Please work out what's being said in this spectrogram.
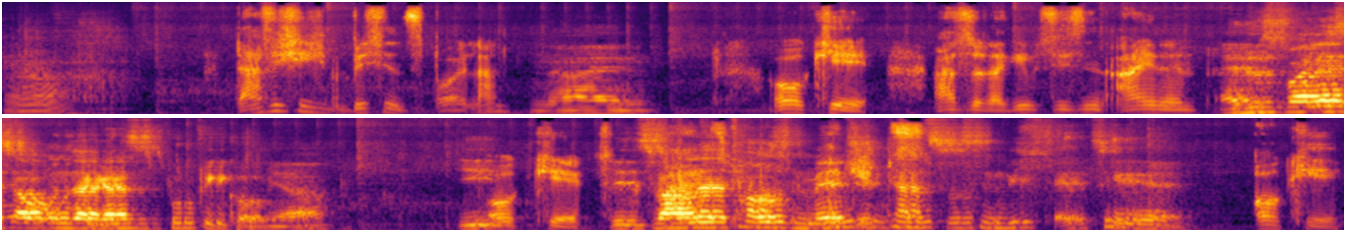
Ach, Darf ich dich ein bisschen spoilern? Nein. Okay, also da gibt es diesen einen. Äh, du spoilerst auch unser ganzes Publikum, ja? Die, Okay, den 200.000 Menschen kannst du es nicht erzählen. okay,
